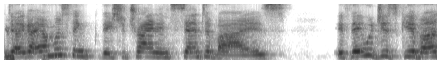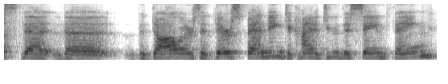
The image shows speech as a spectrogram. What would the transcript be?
Doug, I almost think they should try and incentivize, if they would just give us the, the, the dollars that they're spending to kind of do the same thing,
